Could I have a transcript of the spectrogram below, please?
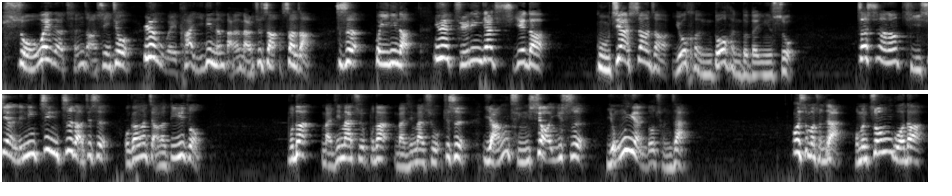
所谓的成长性就认为它一定能百分百去涨上涨，这是不一定的。因为决定一家企业的股价上涨有很多很多的因素，在市场中体现淋漓尽致的就是我刚刚讲的第一种，不断买进卖出，不断买进卖出，就是羊群效应是。永远都存在，为什么存在？我们中国的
